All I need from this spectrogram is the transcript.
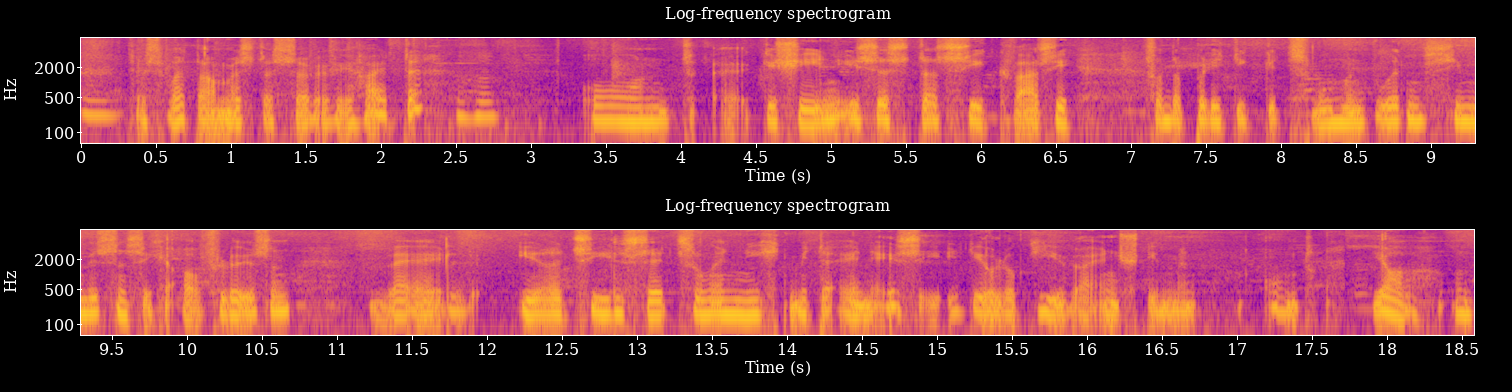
Mhm. Das war damals dasselbe wie heute. Mhm. Und äh, geschehen ist es, dass sie quasi von der Politik gezwungen wurden, sie müssen sich auflösen, weil ihre Zielsetzungen nicht mit der NS-Ideologie übereinstimmen. Und ja, und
